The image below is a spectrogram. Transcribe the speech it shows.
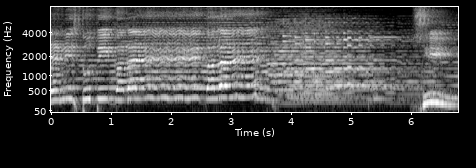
જેની સ્તુતિ કરે કરે. શિવ.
